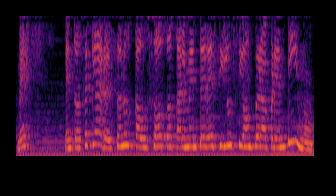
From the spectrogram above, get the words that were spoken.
¿Ves? Entonces, claro, eso nos causó totalmente desilusión, pero aprendimos,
